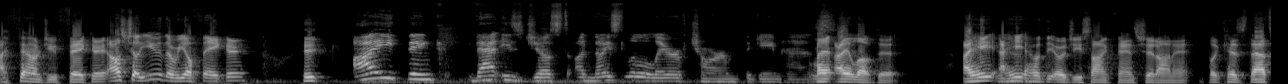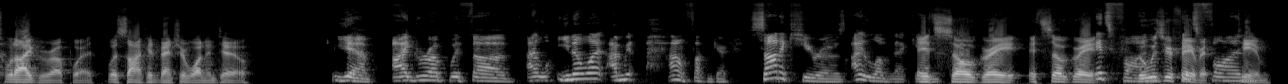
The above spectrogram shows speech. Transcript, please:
I found you, faker. I'll show you the real faker. I think that is just a nice little layer of charm that the game has. I, I loved it. I hate I hate how the OG Sonic fans shit on it because that's what I grew up with was Sonic Adventure one and two. yeah, I grew up with. uh I you know what? I'm. I don't fucking care. Sonic Heroes. I love that game. It's so great. It's so great. it's fun. Who was your favorite fun. team?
